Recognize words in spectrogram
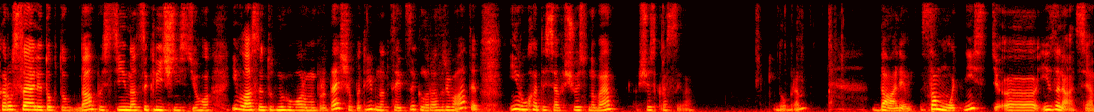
каруселі, тобто да, постійна циклічність його. І, власне, тут ми говоримо про те, що потрібно цей цикл розривати і рухатися в щось нове, щось красиве. Добре. Далі, самотність, е, ізоляція.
